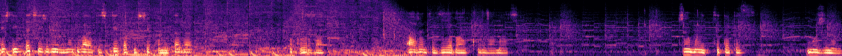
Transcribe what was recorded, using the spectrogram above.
Jeśli chcecie, żebym nagrywał jakieś gry, to piszcie w komentarzach. O kurwa. A, żem to zjebał, kurwa mać. Czemu mój typek jest murzynem?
